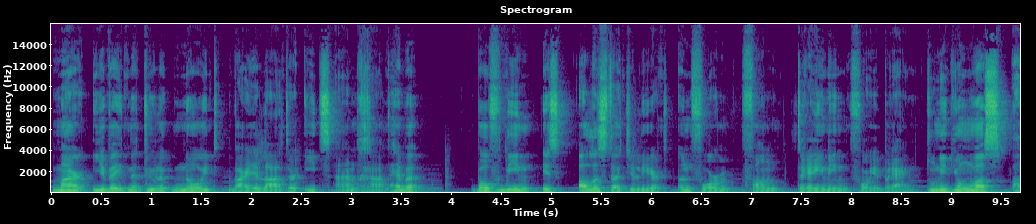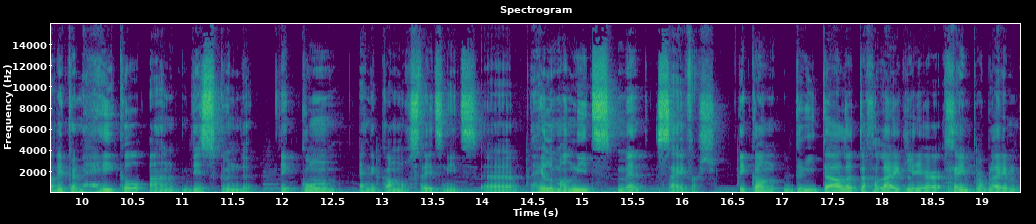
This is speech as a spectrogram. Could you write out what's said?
Maar je weet natuurlijk nooit waar je later iets aan gaat hebben. Bovendien is alles dat je leert een vorm van training voor je brein. Toen ik jong was, had ik een hekel aan wiskunde. Ik kon, en ik kan nog steeds niet, uh, helemaal niets met cijfers. Ik kan drie talen tegelijk leren, geen probleem,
